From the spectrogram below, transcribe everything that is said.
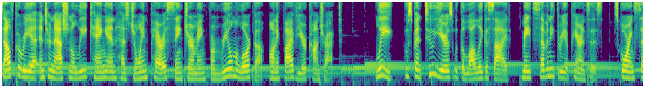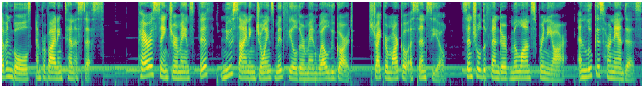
South Korea international Lee Kang-in has joined Paris Saint-Germain from Real Mallorca on a five-year contract. Lee, who spent two years with the La Liga side, made 73 appearances, scoring seven goals and providing 10 assists. Paris Saint-Germain's fifth new signing joins midfielder Manuel Ugarte, striker Marco Asensio, central defender Milan Skriniar, and Lucas Hernandez.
